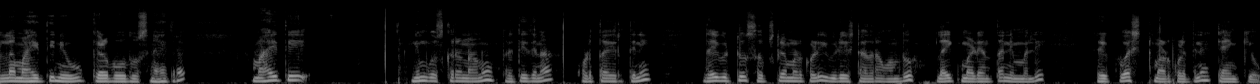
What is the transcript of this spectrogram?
ಎಲ್ಲ ಮಾಹಿತಿ ನೀವು ಕೇಳ್ಬೋದು ಸ್ನೇಹಿತರೆ. ಮಾಹಿತಿ ನಿಮಗೋಸ್ಕರ ನಾನು ಪ್ರತಿದಿನ ಕೊಡ್ತಾ ಇರ್ತೀನಿ. ದಯವಿಟ್ಟು ಸಬ್ಸ್ಕ್ರೈಬ್ ಮಾಡ್ಕೊಳ್ಳಿ. ವಿಡಿಯೋ ಇಷ್ಟ ಆದರೆ ಒಂದು ಲೈಕ್ ಮಾಡಿ ಅಂತ ನಿಮ್ಮಲ್ಲಿ ರಿಕ್ವೆಸ್ಟ್ ಮಾಡ್ಕೊಳ್ತೀನಿ. ಥ್ಯಾಂಕ್ ಯು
